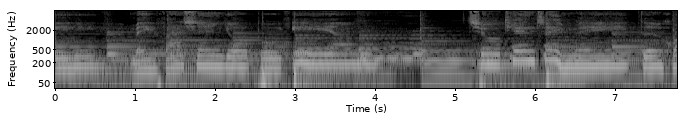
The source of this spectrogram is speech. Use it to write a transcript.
你没发现又不一样。秋天最美的黄，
